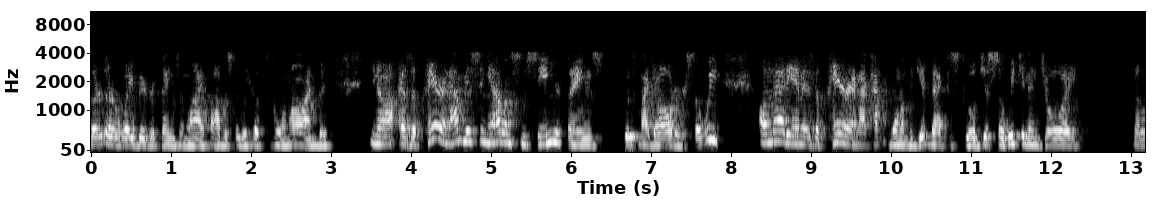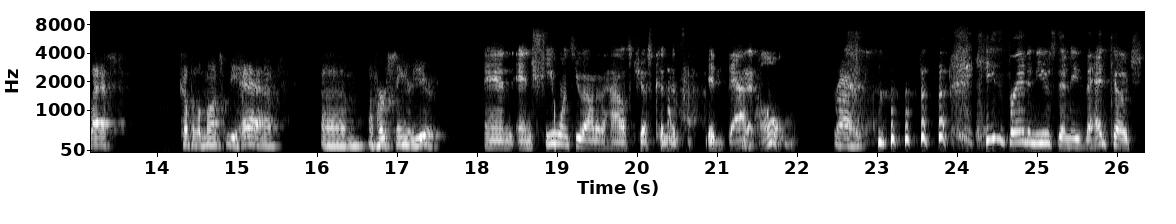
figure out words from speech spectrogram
there, there are way bigger things in life, obviously, with what's going on. But you know, as a parent, I'm missing out on some senior things with my daughter. So we, on that end, as a parent, I kind of want them to get back to school just so we can enjoy the last couple of months we have um, of her senior year. And and she wants you out of the house just because it's it's dad at home. Right. He's Brandon Houston. He's the head coach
